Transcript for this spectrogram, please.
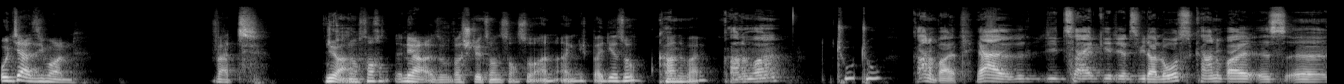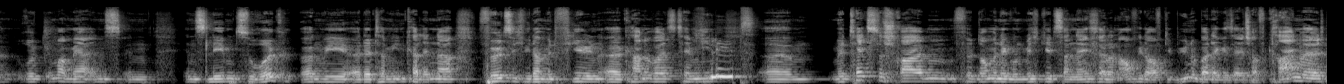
Und ja, Simon, was Ja. Noch, noch, ja, also was steht sonst noch so an eigentlich bei dir so? Karneval? Karneval? Tschu. Karneval. Ja, die Zeit geht jetzt wieder los. Karneval ist äh, rückt immer mehr ins in, ins Leben zurück. Irgendwie äh, der Terminkalender füllt sich wieder mit vielen äh, Karnevalsterminen. Ich lieb's. Ähm, mit Texte schreiben für Dominik und mich geht's dann nächstes Jahr dann auch wieder auf die Bühne bei der Gesellschaft Kranwelt.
